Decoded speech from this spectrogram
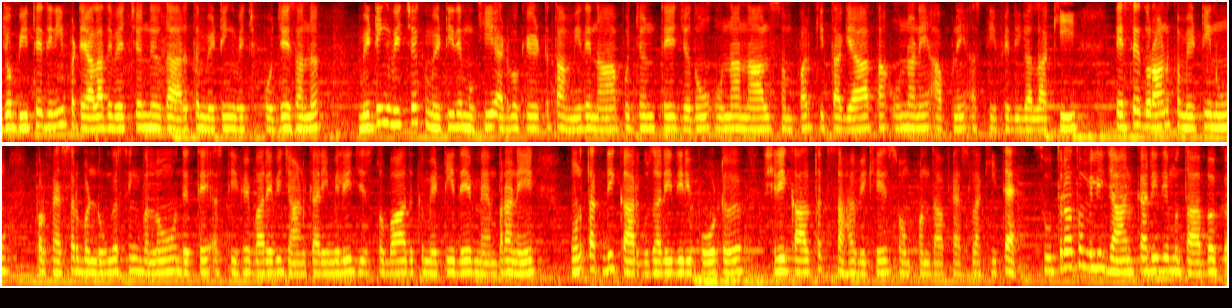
ਜੋ ਬੀਤੇ ਦਿਨੀ ਪਟਿਆਲਾ ਦੇ ਵਿੱਚ ਨਿਰਧਾਰਿਤ ਮੀਟਿੰਗ ਵਿੱਚ ਪੁੱਜੇ ਸਨ। ਮੀਟਿੰਗ ਵਿੱਚ ਕਮੇਟੀ ਦੇ ਮੁਖੀ ਐਡਵੋਕੇਟ ਧਾਮੀ ਦੇ ਨਾਂ ਪੁੱਜਣ ਤੇ ਜਦੋਂ ਉਹਨਾਂ ਨਾਲ ਸੰਪਰਕ ਕੀਤਾ ਗਿਆ ਤਾਂ ਉਹਨਾਂ ਨੇ ਆਪਣੇ ਅਸਤੀਫੇ ਦੀ ਗੱਲ ਆਖੀ। ਇਸੇ ਦੌਰਾਨ ਕਮੇਟੀ ਨੂੰ ਪ੍ਰੋਫੈਸਰ ਬੰਡੂੰਗਰ ਸਿੰਘ ਵੱਲੋਂ ਦਿੱਤੇ ਅਸਤੀਫੇ ਬਾਰੇ ਵੀ ਜਾਣਕਾਰੀ ਮਿਲੀ, ਜਿਸ ਤੋਂ ਬਾਅਦ ਕਮੇਟੀ ਦੇ ਮੈਂਬਰਾਂ ਨੇ ਹੁਣ ਤੱਕ ਦੀ ਕਾਰਗੁਜ਼ਾਰੀ ਦੀ ਰਿਪੋਰਟ ਸ਼੍ਰੀ ਅਕਾਲ ਤਖਤ ਸਾਹਿਬ ਵਿਖੇ ਸੌਂਪਣ ਦਾ ਫੈਸਲਾ ਕੀਤਾ ਹੈ। ਸੂਤਰਾਂ ਤੋਂ ਮਿਲੀ ਜਾਣਕਾਰੀ ਦੇ ਮੁਤਾਬਕ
